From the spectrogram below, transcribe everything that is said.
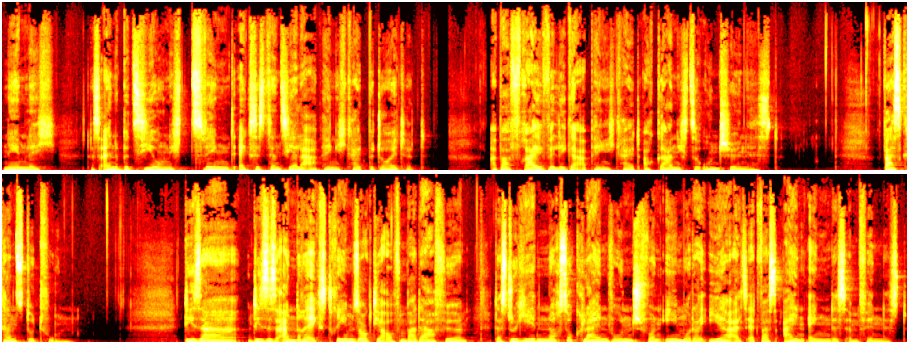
nämlich, dass eine Beziehung nicht zwingend existenzielle Abhängigkeit bedeutet, aber freiwillige Abhängigkeit auch gar nicht so unschön ist. Was kannst du tun? Dieser, dieses andere Extrem sorgt ja offenbar dafür, dass du jeden noch so kleinen Wunsch von ihm oder ihr als etwas Einengendes empfindest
